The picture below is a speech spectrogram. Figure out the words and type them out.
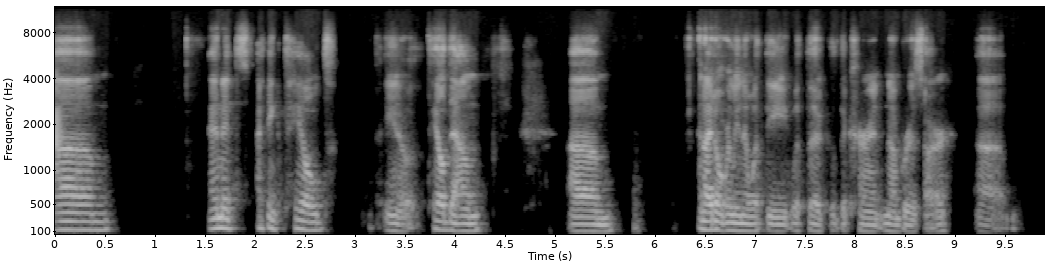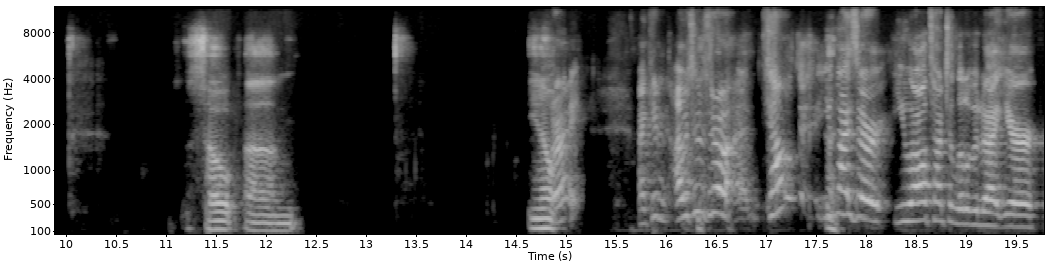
um, and it's I think tailed, you know, tailed down, um, and I don't really know what the what the the current numbers are. Um, so um, you know, All right. I can, I was gonna throw, uh, tell, you guys are, you all talked a little bit about your,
